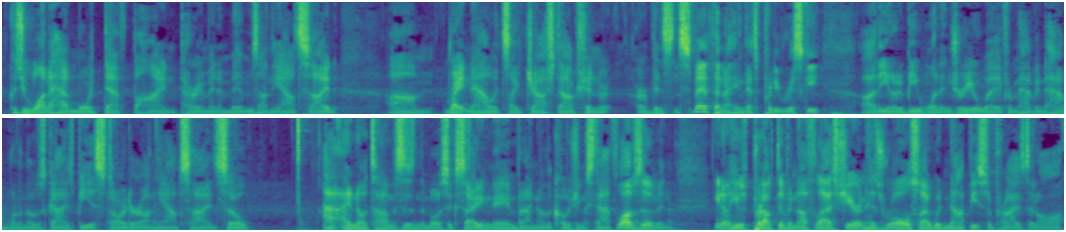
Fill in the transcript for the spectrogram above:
because you want to have more depth behind Perriman and Mims on the outside. Um, right now, it's like Josh Doctson or, or, Vincent Smith, and I think that's pretty risky. Uh, you know, to be one injury away from having to have one of those guys be a starter on the outside. So I, I know Thomas isn't the most exciting name, but I know the coaching staff loves him, and you know he was productive enough last year in his role, so I would not be surprised at all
